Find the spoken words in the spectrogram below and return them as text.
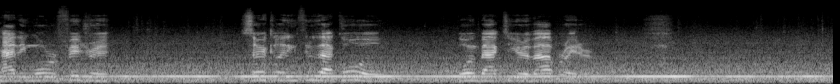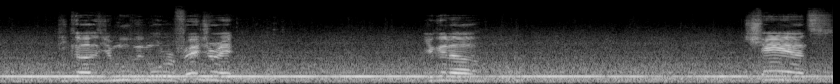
having more refrigerant circulating through that coil going back to your evaporator. Because you're moving more refrigerant, you're going to chance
